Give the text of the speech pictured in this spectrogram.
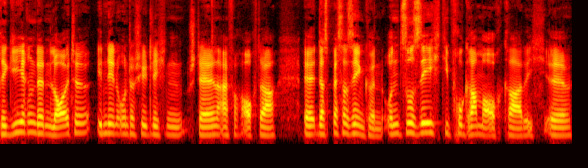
regierenden Leute in den unterschiedlichen Stellen einfach auch da äh, das besser sehen können. Und so sehe ich die Programme auch gerade. Ich äh,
